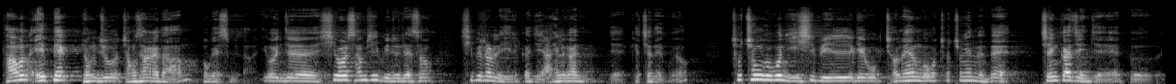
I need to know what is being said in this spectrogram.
다음은 에이펙 경주 정상회담 보겠습니다. 이거 이제 10월 31일에서 11월 2일까지 양일간 이제 개최되고요. 초청국은 21개국 전 회원국을 초청했는데 지금까지 이제 그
